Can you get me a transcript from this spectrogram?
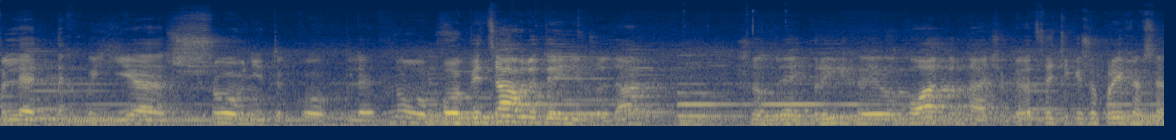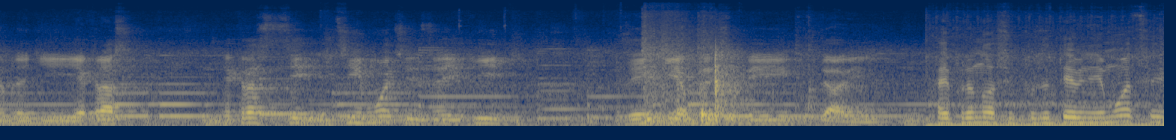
блядь, нахуя, що в ній такого, блядь. Ну, пообіцяв людині вже, да? Що, блядь, приїхав евакуатор, наче, блядь. Оце тільки що приїхався, блядь, і якраз, якраз ці, ці емоції, за які, за які я, в принципі, і купляв її. Хай приносить позитивні емоції,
